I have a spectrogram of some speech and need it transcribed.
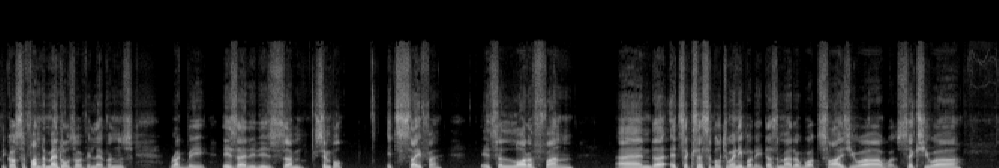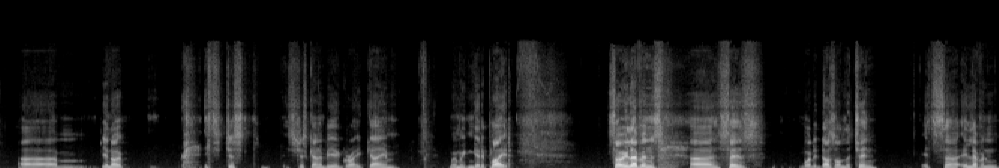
Because the fundamentals of 11s rugby is that it is um, simple, it's safer, it's a lot of fun, and uh, it's accessible to anybody. It doesn't matter what size you are, what sex you are. Um, you know, it's just it's just going to be a great game when we can get it played. So 11s uh, says what it does on the tin. It's uh, 11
